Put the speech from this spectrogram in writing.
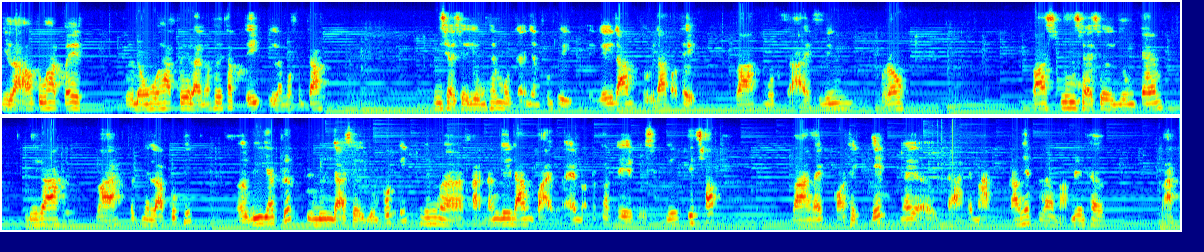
Chỉ là auto hp. Từ đồng hồ hp là nó hơi thấp tí chỉ là một phần trăm. Mình sẽ sử dụng thêm một cái nhận phong thủy để gây đam tối đa có thể. Và một cái ring pro. Và mình sẽ sử dụng kem Lira và tất nhiên là Putnik ở video trước thì mình đã sử dụng Putnik nhưng mà khả năng gây đam quái của em nó rất là tệ với skill tiếp shot và ngay có thể chết ngay ở cả cái map cao nhất là map đền thờ. Và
